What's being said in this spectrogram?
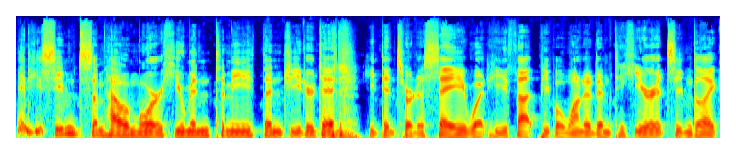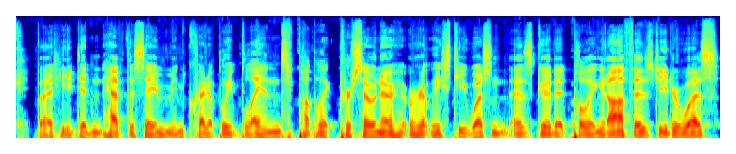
And he seemed somehow more human to me than Jeter did. He did sort of say what he thought people wanted him to hear, it seemed like, but he didn't have the same incredibly bland public persona, or at least he wasn't as good at pulling it off as Jeter was.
